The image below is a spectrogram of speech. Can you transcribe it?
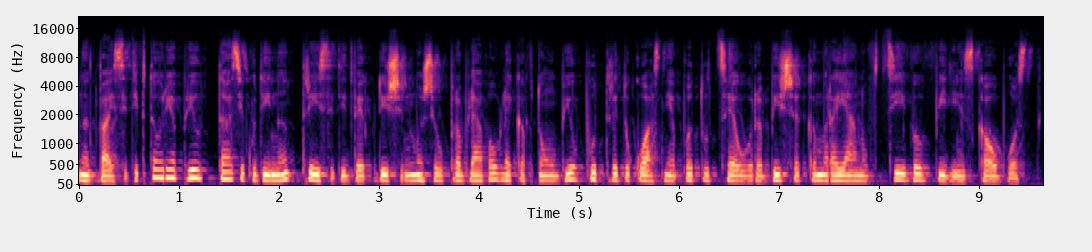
На 22 април тази година 32 годишен мъж е управлявал лек автомобил по третокласния път от село Рабиша към Раяновци в Видинска област.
